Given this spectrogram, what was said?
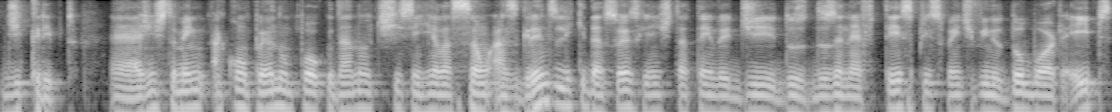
de cripto. É, a gente também acompanhando um pouco da notícia em relação às grandes liquidações que a gente está tendo de, dos, dos, NFTs, principalmente vindo do Board Apes,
